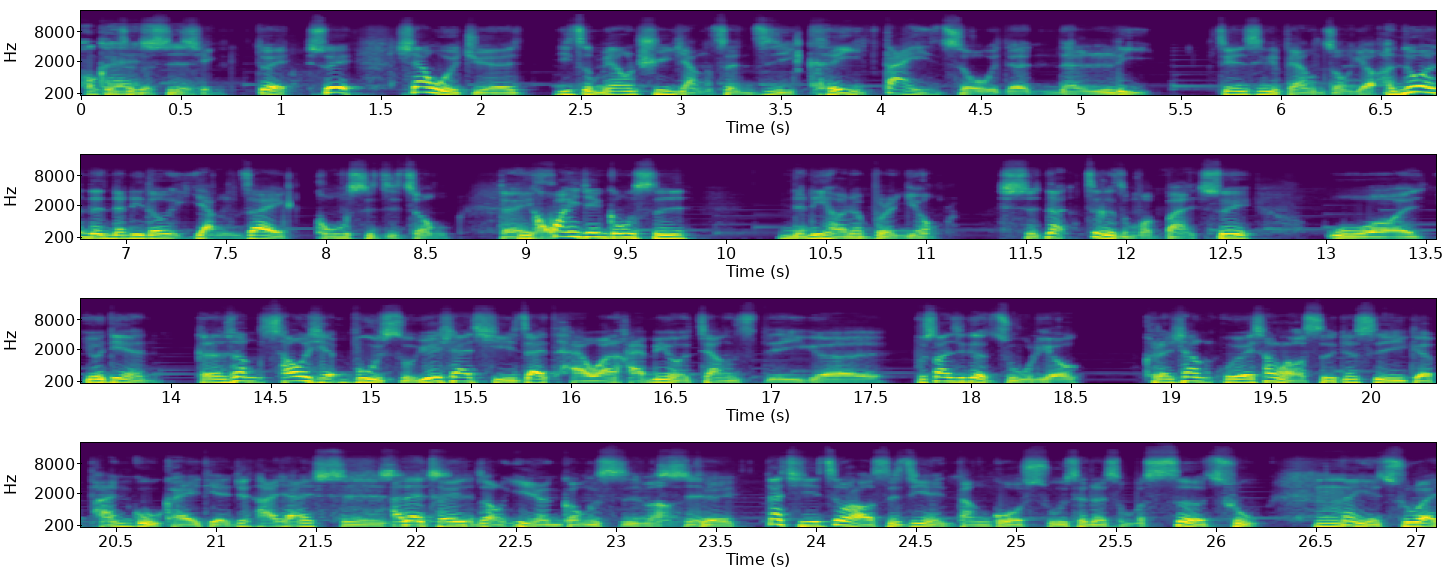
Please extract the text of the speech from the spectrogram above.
OK，这个事情对，所以现在我觉得你怎么样去养成自己可以带走的能力，这件事情非常重要。很多人的能力都养在公司之中，你换一间公司，能力好像不能用了。是，那这个怎么办？所以我有点可能算超前部署，因为现在其实，在台湾还没有这样子的一个，不算是个主流。可能像吴伟尚老师就是一个盘古开天，就他现在是他在推这种艺人公司嘛。对。那其实周老师之前也当过俗称的什么社畜，那也出来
